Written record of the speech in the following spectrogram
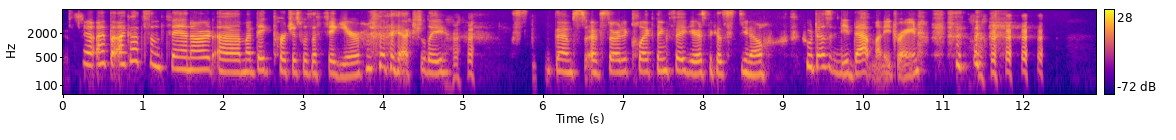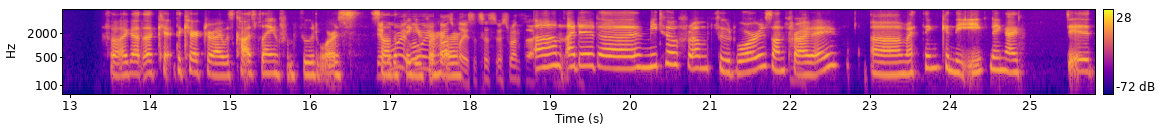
let's see. Yeah, I, I got some fan art. Uh, my big purchase was a figure. I actually, I'm, s- I've started collecting figures because you know, who doesn't need that money drain? so I got a, the character I was cosplaying from Food Wars. yeah, Saw the were, figure for her. cosplays? Let's just run through. Um, I did uh, Mito from Food Wars on Friday. Um, I think in the evening I did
